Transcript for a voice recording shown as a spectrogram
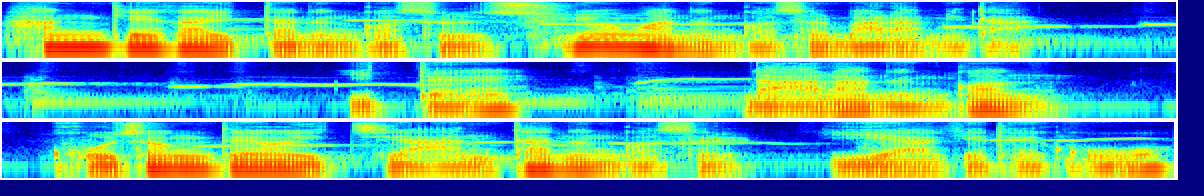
한계가 있다는 것을 수용하는 것을 말합니다. 이때 나라는 건 고정되어 있지 않다는 것을 이해하게 되고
